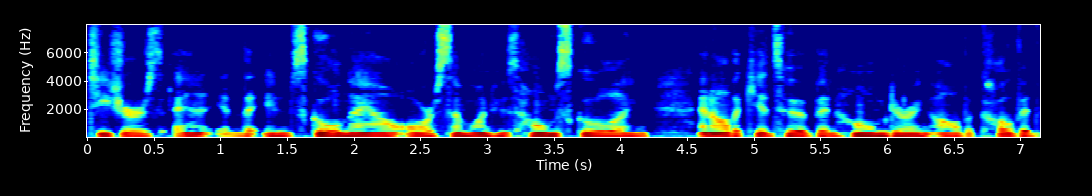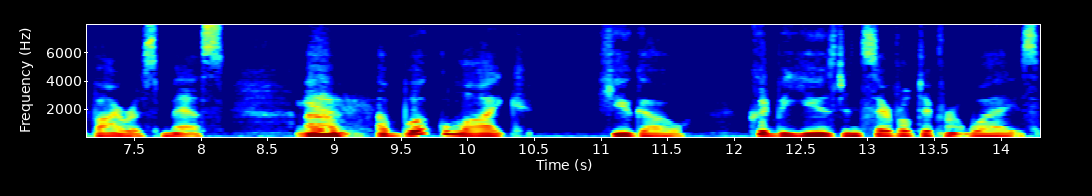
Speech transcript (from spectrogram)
teachers in, in school now or someone who's homeschooling and all the kids who have been home during all the COVID virus mess. Yes. Um, a book like Hugo could be used in several different ways.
